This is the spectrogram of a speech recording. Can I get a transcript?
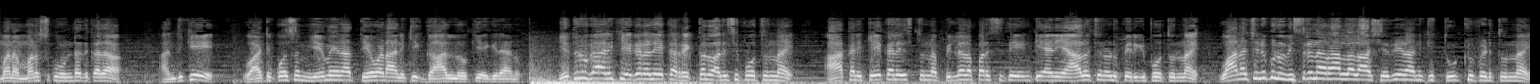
మన మనసుకు ఉండదు కదా. అందుకే వాటి కోసం ఏమైనా తేవడానికి గాల్లోకి ఎగిరాను. ఎదురుగాలికి ఎగరలేక రెక్కలు అలసిపోతున్నాయి. ఆకలి కేకలేస్తున్న పిల్లల పరిస్థితి ఏంటి అనే ఆలోచనలు పెరిగిపోతున్నాయి. వాన చినుకులు విసిరిన రాళ్ళలా శరీరానికి తూట్లు పెడుతున్నాయి.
